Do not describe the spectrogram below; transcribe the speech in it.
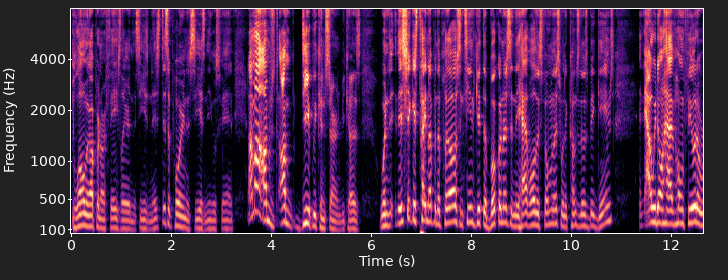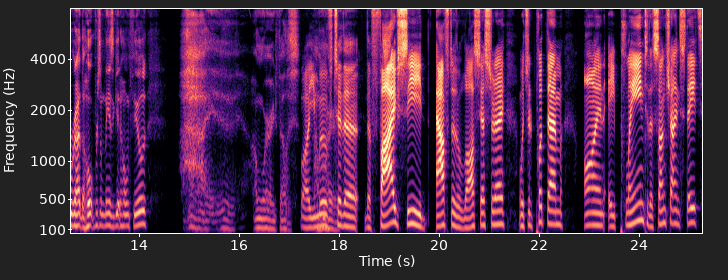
blowing up in our face later in the season. It's disappointing to see as an Eagles fan. I'm I'm I'm deeply concerned because when this shit gets tightened up in the playoffs and teams get the book on us and they have all this film on us when it comes to those big games, and now we don't have home field or we're gonna have to hope for some things to get home field. I'm worried, fellas. Well, you I'm moved worried. to the the five seed after the loss yesterday, which would put them on a plane to the Sunshine State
